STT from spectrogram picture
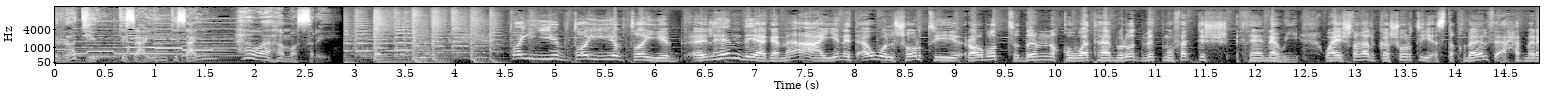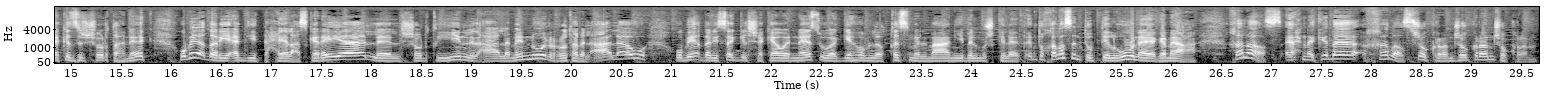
الراديو 90 90 هواها مصري. طيب طيب طيب. الهند يا جماعة عينت أول شرطي رابط ضمن قواتها برتبة مفتش ثانوي وهيشتغل كشرطي استقبال في أحد مراكز الشرطة هناك وبيقدر يأدي التحية العسكرية للشرطيين الأعلى منه للرتب الأعلى وبيقدر يسجل شكاوى الناس ويوجههم للقسم المعني بالمشكلات. أنتوا خلاص أنتوا بتلغونا يا جماعة. خلاص إحنا كده خلاص. شكرا شكرا شكرا.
